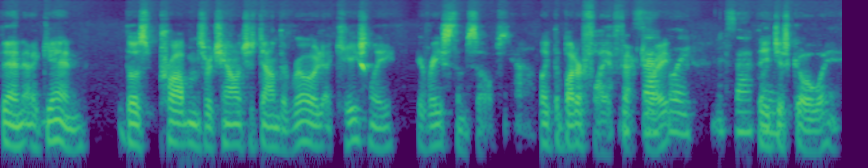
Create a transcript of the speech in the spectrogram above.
then again, those problems or challenges down the road occasionally erase themselves, Yeah. like the butterfly effect, right? exactly, exactly. They just go away.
